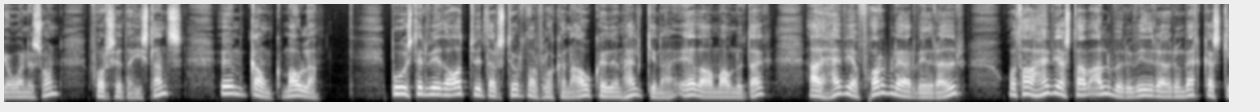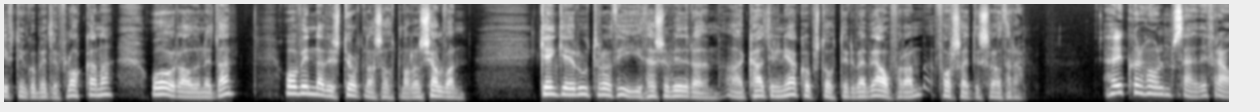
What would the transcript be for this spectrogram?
Jóhannesson, forseta Íslands, um gang mála. Búist er við að oddvitar stjórnarflokkana ákveðum helgina eða á mánudag að hefja formlegar viðræður og þá hefjast af alvöru viðræður um verkaskiptingu millir flokkana og ráðuneta og vinna við stjórnarsáttmálan sjálfan. Gengi er út frá því í þessum viðræðum að Katrín Jakobsdóttir verði áfram forsætisráðara. Haukur Hólm sagði frá.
